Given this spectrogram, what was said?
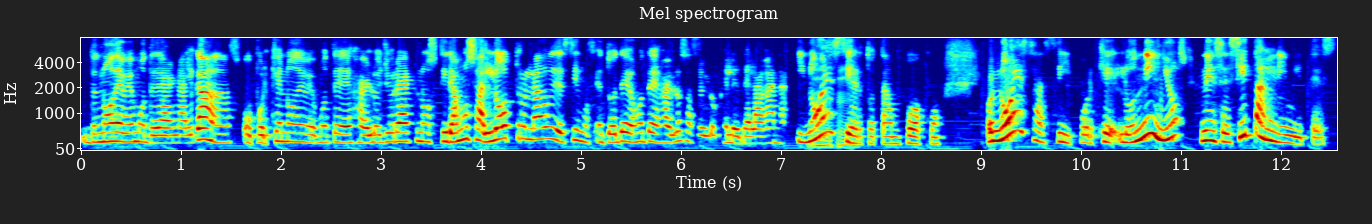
no debemos de dar nalgadas? ¿O por qué no debemos de dejarlo llorar? Nos tiramos al otro lado y decimos, entonces debemos de dejarlos hacer lo que les dé la gana. Y no es cierto tampoco. No es así, porque los niños necesitan límites.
